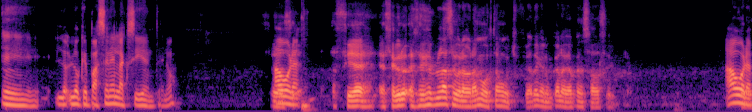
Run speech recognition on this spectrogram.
eh, lo, que pasa en el accidente, ¿no? Ahora. Así, es, ese, ejemplo de la aseguradora me gusta mucho, fíjate que nunca lo había pensado así. Ahora,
